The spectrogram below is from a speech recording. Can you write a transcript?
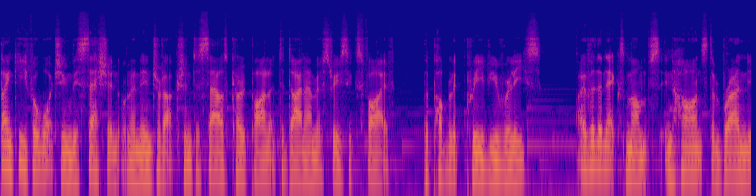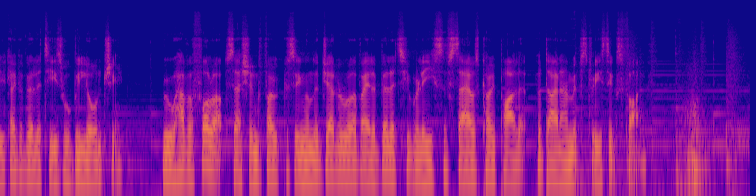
Thank you for watching this session on an introduction to Sales Copilot to Dynamics 365, the public preview release. Over the next months, enhanced and brand new capabilities will be launching. We will have a follow up session focusing on the general availability release of Sales Copilot for Dynamics 365.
